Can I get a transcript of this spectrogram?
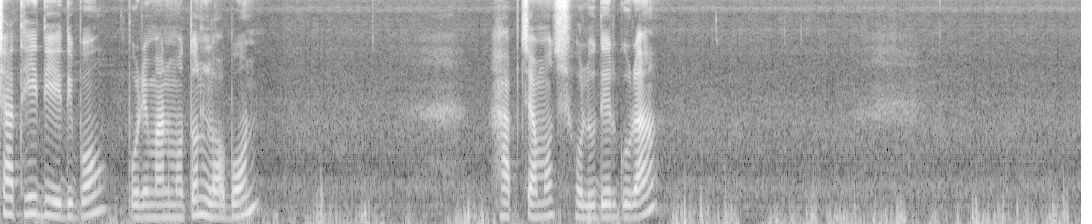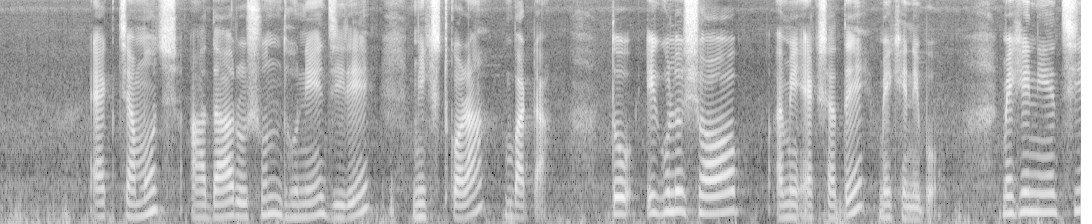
সাথেই দিয়ে দিব পরিমাণ মতন লবণ, হাফ চামচ হলুদের গুঁড়া, এক চামচ আদা, রসুন, ধনে জিরে মিক্সড করা বাটা। তো এগুলো সব আমি একসাথে মেখে নেব। মেখে নিয়েছি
